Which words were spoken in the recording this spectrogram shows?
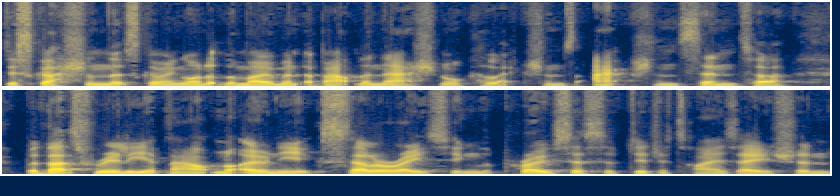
discussion that's going on at the moment about the National Collections Action Center. But that's really about not only accelerating the process of digitization,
